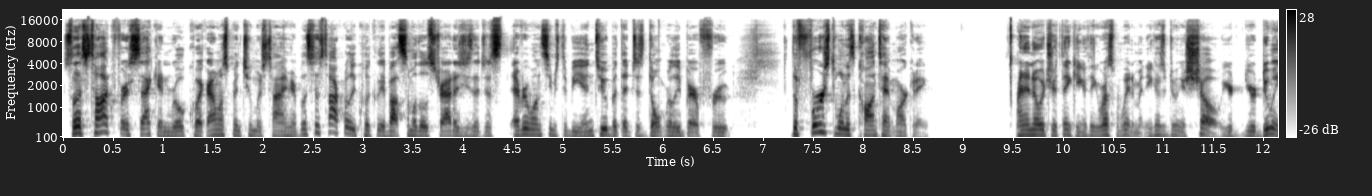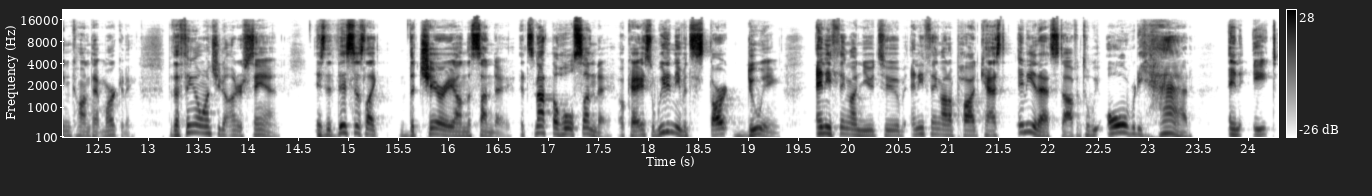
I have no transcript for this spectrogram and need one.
So let's talk for a second, real quick. I to spend too much time here, but let's just talk really quickly about some of those strategies that just everyone seems to be into, but that just don't really bear fruit. The first one is content marketing. And I know what you're thinking. You're thinking, Russell, wait a minute. You guys are doing a show. You're, you're doing content marketing. But the thing I want you to understand is that this is like the cherry on the sundae. It's not the whole sundae. Okay. So we didn't even start doing anything on YouTube, anything on a podcast, any of that stuff until we already had an eight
